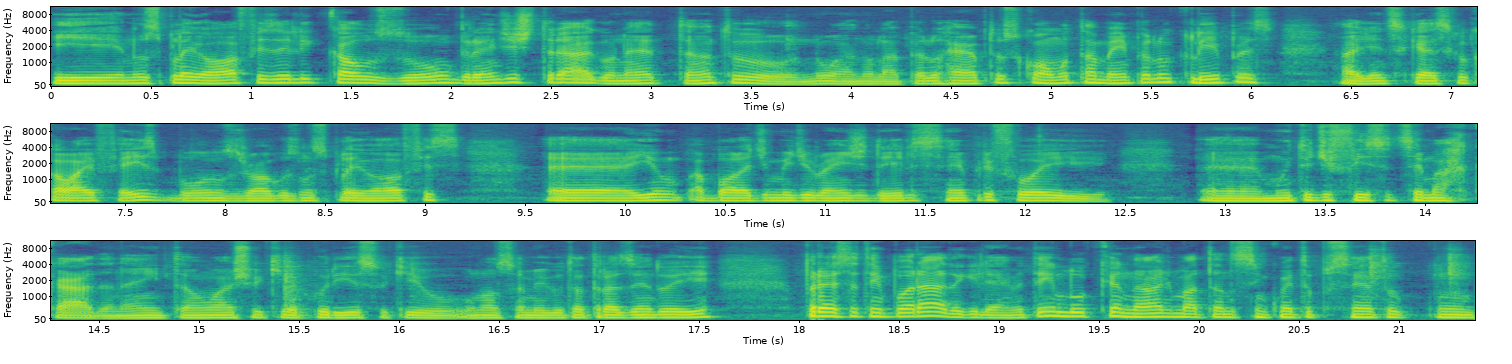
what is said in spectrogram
e nos playoffs ele causou um grande estrago, né? Tanto no ano lá pelo Raptors como também pelo Clippers. A gente esquece que o Kawhi fez bons jogos nos playoffs é, e a bola de mid-range dele sempre foi é, muito difícil de ser marcada, né? Então acho que é por isso que o, o nosso amigo tá trazendo aí para essa temporada, Guilherme. Tem Luke Kennard matando 50% com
